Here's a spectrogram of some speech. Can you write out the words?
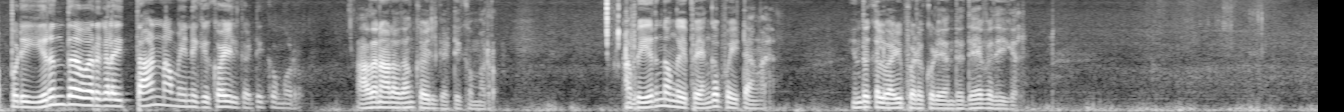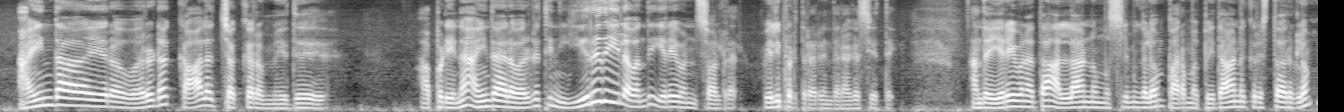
அப்படி இருந்தவர்களைத்தான் நாம் இன்றைக்கி கோயில் கட்டி கும்பிட்றோம். அதனால தான் கோயில் கட்டி கும்பிட்றோம். அப்படி இருந்தவங்க இப்போ எங்கே போயிட்டாங்க? இந்துக்கள் வழிபடக்கூடிய அந்த தேவதைகள். ஐந்தாயிரம் வருட காலச்சக்கரம் இது. அப்படின்னா ஐந்தாயிரம் வருடத்தின் இறுதியில் வந்து இறைவன் சொல்கிறார் வெளிப்படுத்துகிறார் இந்த ரகசியத்தை. அந்த இறைவனை தான் அல்லான்னு முஸ்லீம்களும் பரமபிதான்னு கிறிஸ்தவர்களும்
